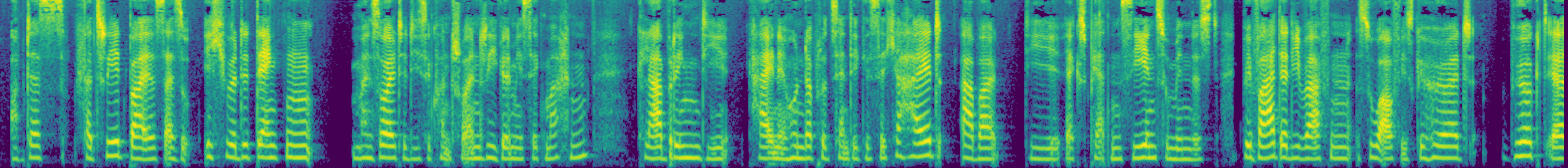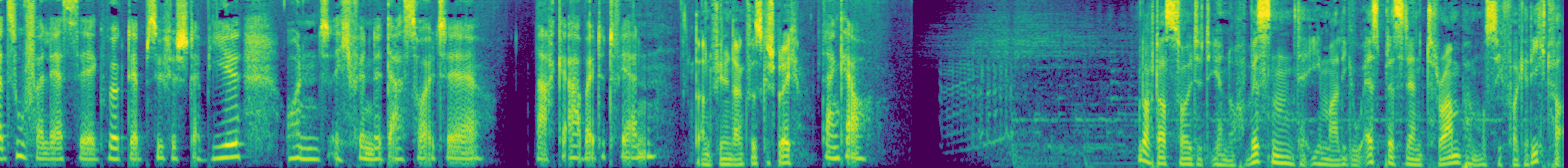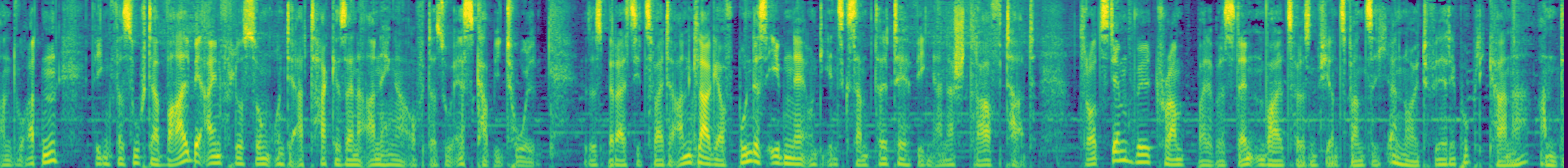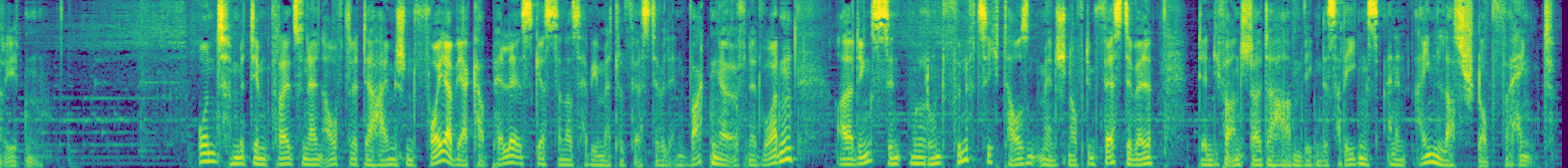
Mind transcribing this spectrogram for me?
ob das vertretbar ist. Also ich würde denken, man sollte diese Kontrollen regelmäßig machen. Klar bringen die keine hundertprozentige Sicherheit, aber die Experten sehen zumindest, bewahrt er die Waffen so auf, wie es gehört, wirkt er zuverlässig, wirkt er psychisch stabil und ich finde, das sollte nachgearbeitet werden. Dann vielen Dank fürs Gespräch. Danke auch. Und auch das solltet ihr noch wissen. Der ehemalige US-Präsident Trump muss sich vor Gericht verantworten wegen versuchter Wahlbeeinflussung und der Attacke seiner Anhänger auf das US-Kapitol. Es ist bereits die zweite Anklage auf Bundesebene und die insgesamt dritte wegen einer Straftat. Trotzdem will Trump bei der Präsidentenwahl 2024 erneut für die Republikaner antreten. Und mit dem traditionellen Auftritt der heimischen Feuerwehrkapelle ist gestern das Heavy Metal Festival in Wacken eröffnet worden. Allerdings sind nur rund 50.000 Menschen auf dem Festival, denn die Veranstalter haben wegen des Regens einen Einlassstopp verhängt.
